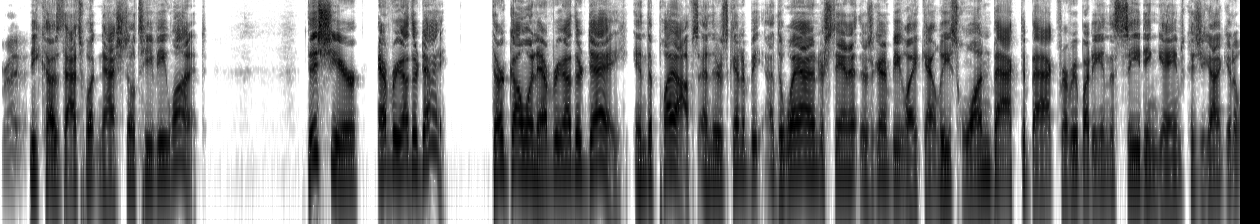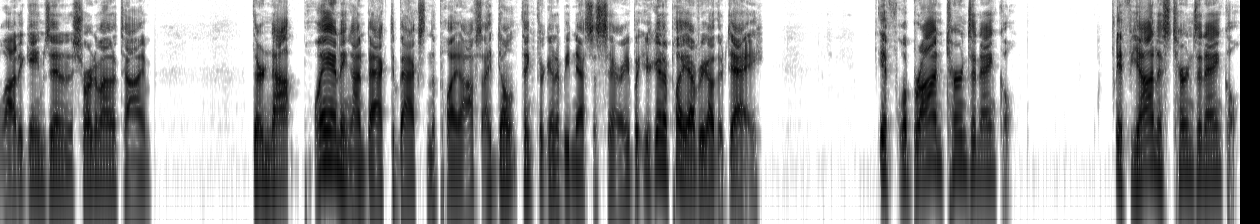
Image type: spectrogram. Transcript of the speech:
Right. Because that's what national TV wanted. This year, every other day. They're going every other day in the playoffs. And there's going to be, the way I understand it, there's going to be like at least one back to back for everybody in the seeding games because you got to get a lot of games in in a short amount of time. They're not planning on back to backs in the playoffs. I don't think they're going to be necessary, but you're going to play every other day. If LeBron turns an ankle, if Giannis turns an ankle,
